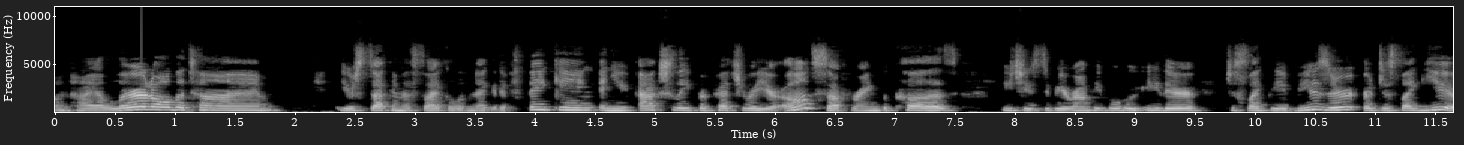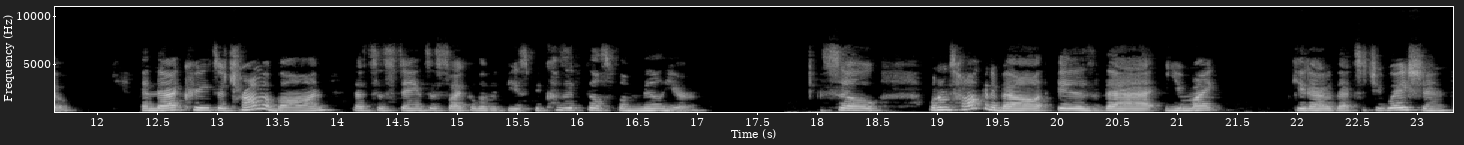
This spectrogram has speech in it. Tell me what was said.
on high alert all the time, you're stuck in a cycle of negative thinking and you actually perpetuate your own suffering because you choose to be around people who either just like the abuser or just like you. And that creates a trauma bond that sustains a cycle of abuse because it feels familiar. So what I'm talking about is that you might get out of that situation,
